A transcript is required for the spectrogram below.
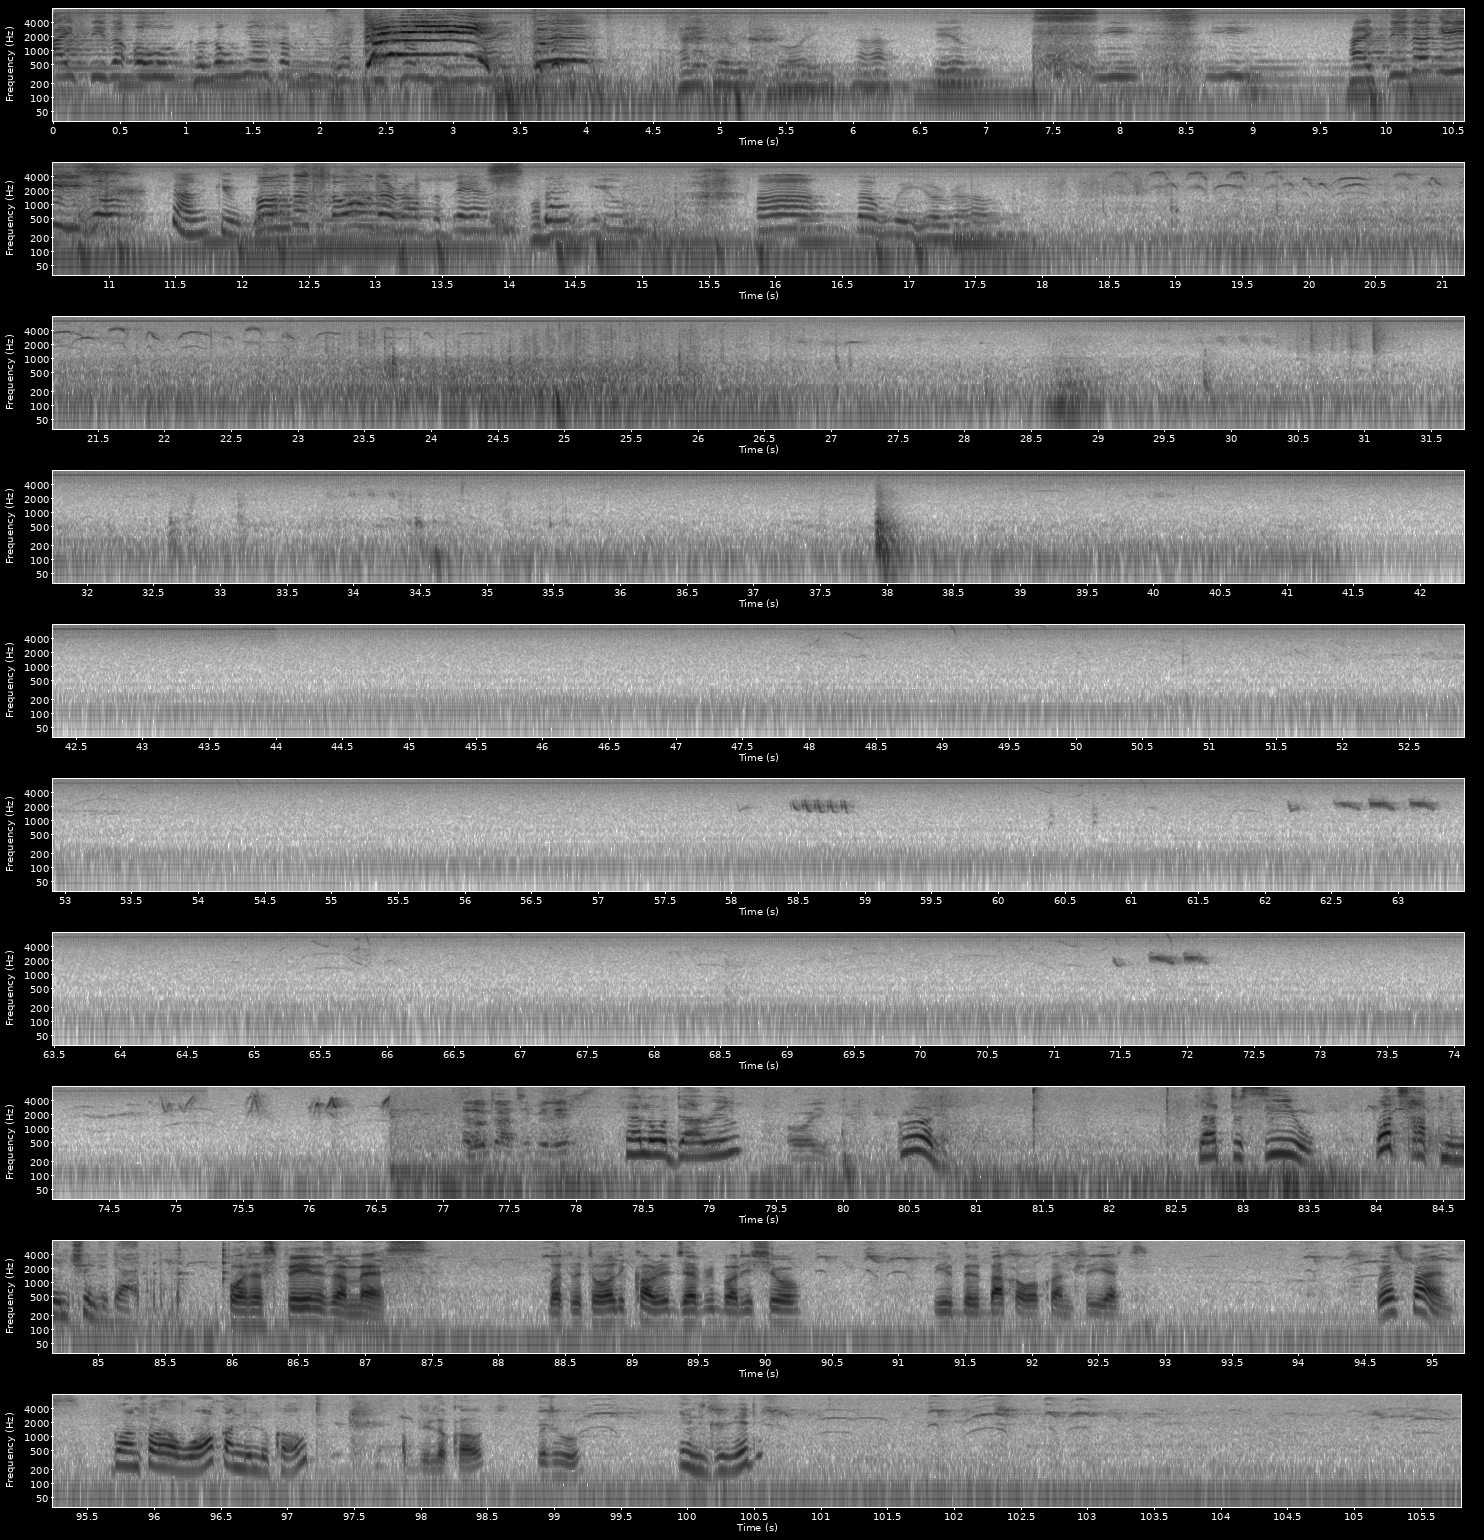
I see the old colonials of Europe come united, and perestroika still. I see the eagle Thank you. on the shoulder of the bear. Thank you. On the way around. Hello, Tante Millie. Hello, Daryl. How are you? Good. Glad to see you. What's happening in Trinidad? Port of Spain is a mess. But with all the courage everybody show, we'll build back our country yet. Where's France? Gone for a walk on the lookout? Up the lookout. With who? Ingrid?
